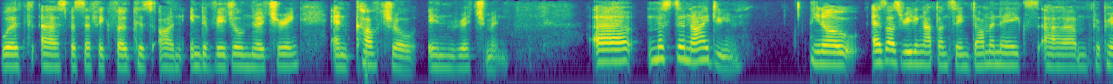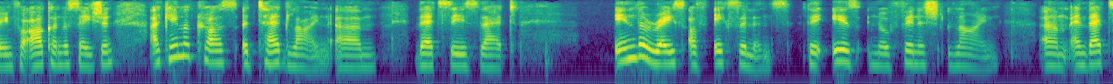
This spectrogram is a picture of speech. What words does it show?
with a specific focus on individual nurturing and cultural enrichment. Uh, Mr. Naidoo, you know, as I was reading up on St. Dominic's, um, preparing for our conversation, I came across a tagline um, that says that in the race of excellence, there is no finish line. Um, and that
